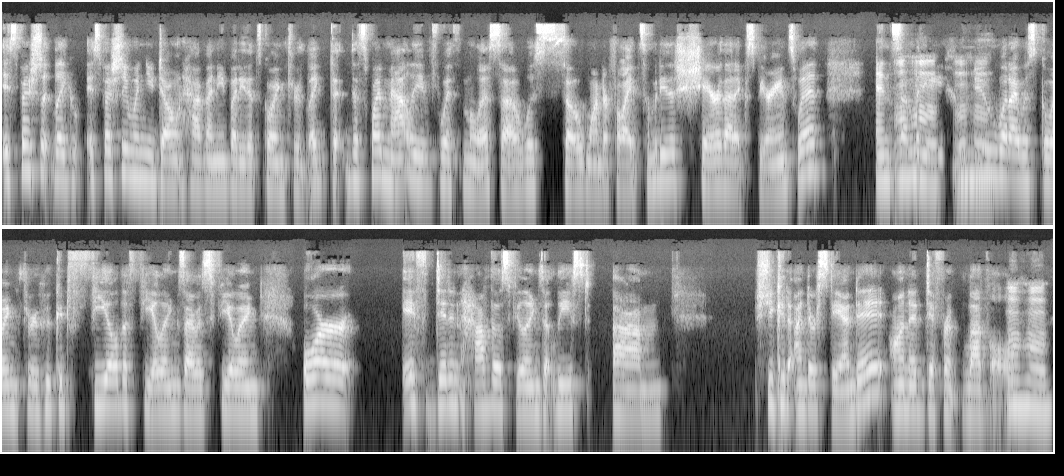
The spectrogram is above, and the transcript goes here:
especially like especially when you don't have anybody that's going through like th- that's why mat leave with melissa was so wonderful i had somebody to share that experience with and somebody Mhm, who mhm. knew what i was going through who could feel the feelings i was feeling or if didn't have those feelings at least um she could understand it on a different level Mhm.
